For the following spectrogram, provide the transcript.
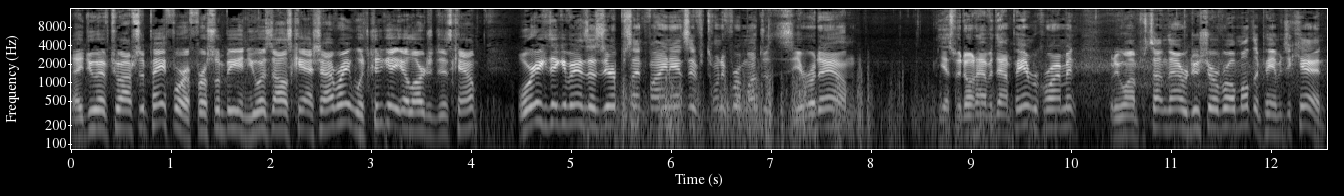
Now, you do have two options to pay for it. First one being US dollars cash outright, which could get you a larger discount, or you can take advantage of 0% financing for 24 months with zero down. Yes, we don't have a down payment requirement, but if you want to put something down, reduce your overall monthly payments, you can.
